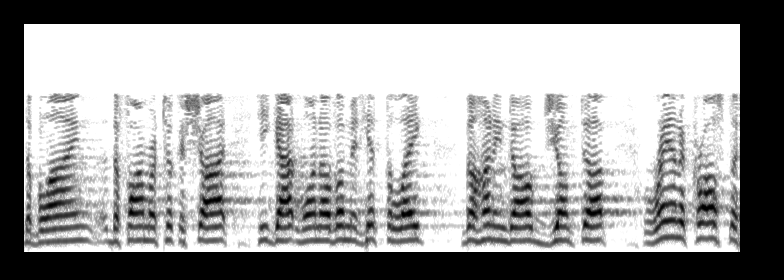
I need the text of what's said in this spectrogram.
the blind. The farmer took a shot. He got one of them. It hit the lake. The hunting dog jumped up, ran across the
